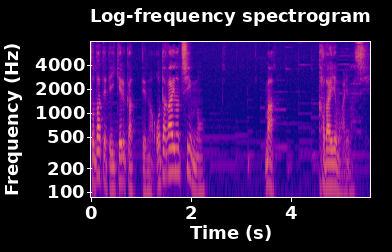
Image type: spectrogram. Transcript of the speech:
育てていけるかっていうのは、お互いのチームの、まあ、課題でもありますし。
